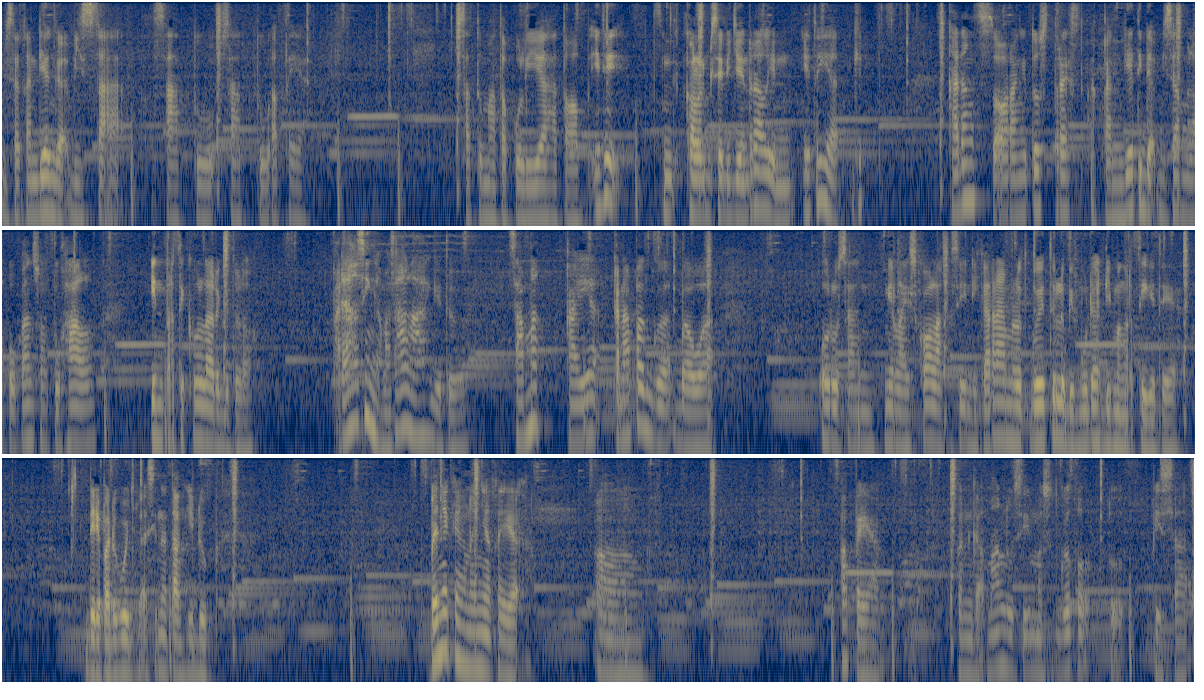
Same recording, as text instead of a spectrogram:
misalkan dia nggak bisa satu satu apa ya satu mata kuliah atau apa. Ini kalau bisa digeneralin itu ya gitu. kadang seseorang itu stres akan dia tidak bisa melakukan suatu hal in particular gitu loh. Padahal sih nggak masalah gitu. Sama kayak kenapa gue bawa urusan nilai sekolah ke sini? Karena menurut gue itu lebih mudah dimengerti gitu ya. Daripada gue jelasin tentang hidup. Banyak yang nanya kayak uh, apa ya bukan nggak malu sih. Maksud gue kok lu bisa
